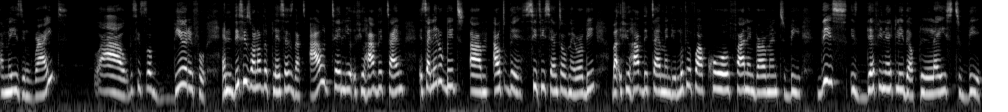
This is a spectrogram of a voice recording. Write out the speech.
Amazing, right? Wow, this is so beautiful. And this is one of the places that I would tell you if you have the time. It's a little bit um, out of the city center of Nairobi, but if you have the time and you're looking for a cool, fun environment to be, this is definitely the place to be.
